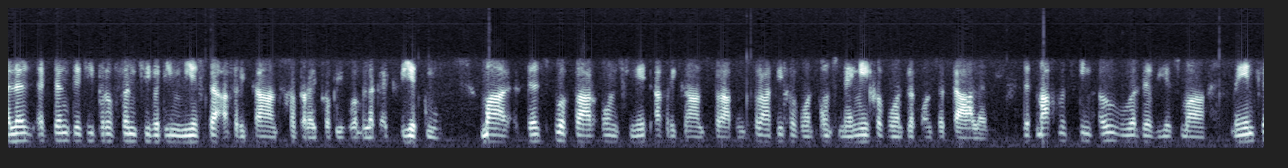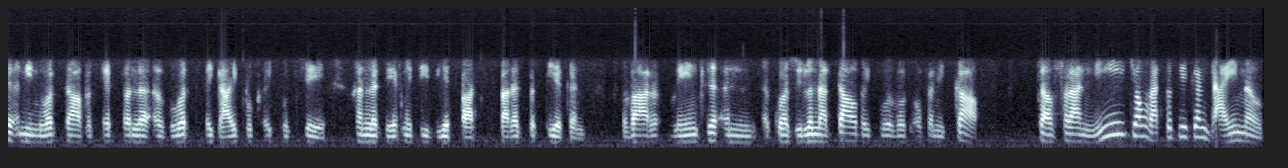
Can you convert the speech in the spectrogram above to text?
Hulle ek dink dit is die provinsie wat die meeste Afrikaans gebruik op die oomblik. Ek weet nie. Maar dis ook waar ons net Afrikaans praat. Ons praat nie gewoond ons meng nie gewoonlik ons tale. Dit mag miskien ou woorde wees, maar mense in die Noord-Kaap as ek hulle 'n woord uit daai boek uit moet sê, gaan hulle definitief weet wat wat dit beteken. Waar mense in KwaZulu-Natal byvoorbeeld of in die Kaap sal vra nie jong wat beteken daai nou?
